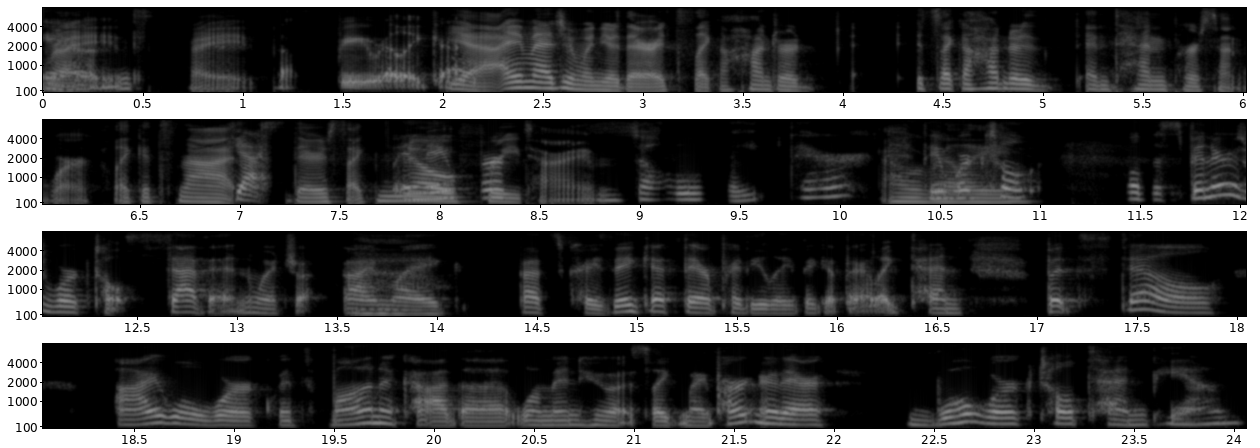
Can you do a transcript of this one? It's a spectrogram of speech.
right right that'd be really good yeah i imagine when you're there it's like a hundred it's like 110% work. Like it's not, yes. there's like no free time. So late there. Oh, they really? work till well, the spinners work till seven, which I'm like, that's crazy. They get there pretty late. They get there like 10. But still, I will work with Monica, the woman who is like my partner there. We'll work till 10 p.m.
